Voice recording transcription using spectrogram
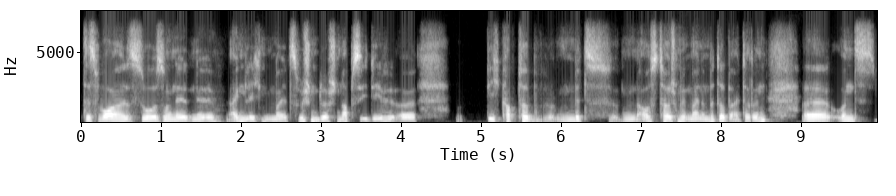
das war so, so eine, eine eigentlich mal zwischendurch Schnapsidee, äh, die ich gehabt habe mit einem Austausch mit meiner Mitarbeiterin. Äh, und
